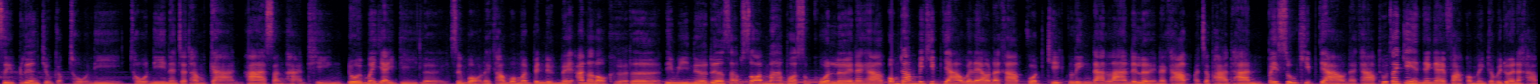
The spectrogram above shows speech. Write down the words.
สืบเรื่องเกี่ยวกับโทนี่โทนี่นั้นจะทำการฆ่าสังหารทิ้ง โดยไม่ใยดีเลย ซึ่งบอกเลยครับว่ามันเป็นหนึ่งใน Analog Horror ที่มีเนื้อเรื่องซับซ้อนมากพอสมควรเลยนะครับผมทำไปคลิปยาวไว้แล้วนะครับกดคลิกลิงก์ด้านล่างได้เลยนะครับมันจะพาท่านไปสู่คลิปยาวนะครับทุกท่านคิดเห็นยังไงฝากคอมเมนต์กันไปด้วยนะครับ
